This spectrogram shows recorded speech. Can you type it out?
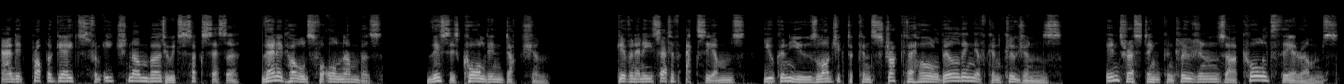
and it propagates from each number to its successor, then it holds for all numbers. This is called induction. Given any set of axioms, you can use logic to construct a whole building of conclusions. Interesting conclusions are called theorems.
